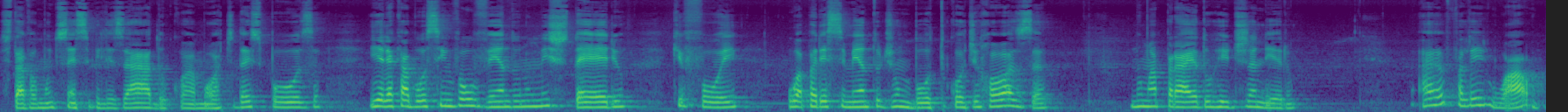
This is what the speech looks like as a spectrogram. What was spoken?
estava muito sensibilizado com a morte da esposa e ele acabou se envolvendo num mistério que foi o aparecimento de um boto cor-de-rosa numa praia do Rio de Janeiro. Aí eu falei, uau,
